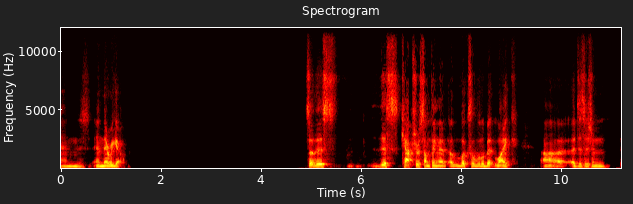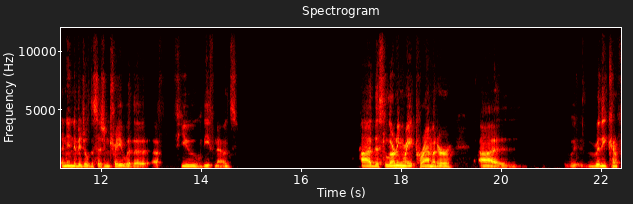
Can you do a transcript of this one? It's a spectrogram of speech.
and and there we go. So this this captures something that uh, looks a little bit like uh, a decision, an individual decision tree with a, a few leaf nodes. Uh, this learning rate parameter uh, really kind of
